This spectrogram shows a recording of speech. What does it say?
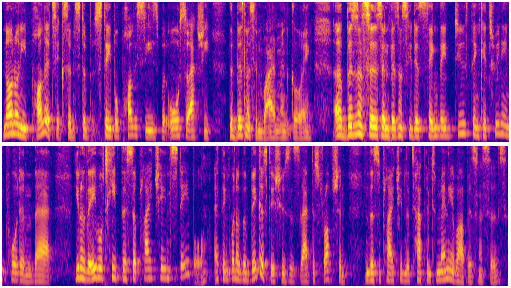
not only politics and st stable policies, but also actually the business environment going. Uh, businesses and business leaders saying they do think it's really important that you know, they're able to keep their supply chain stable. I think one of the biggest issues is that disruption in the supply chain that's happened to many of our businesses.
